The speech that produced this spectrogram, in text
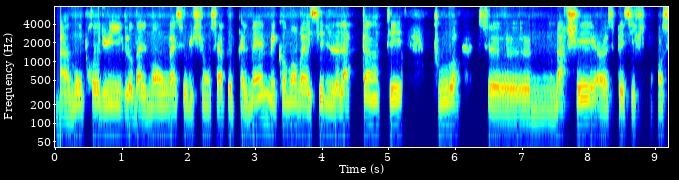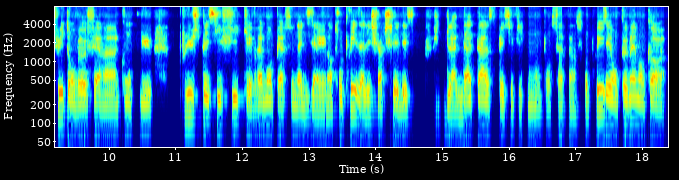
bah, mon produit globalement, ma solution c'est à peu près le même, mais comment on va essayer de la teinter pour ce marché spécifique. Ensuite, on veut faire un contenu plus spécifique et vraiment personnalisé à une entreprise, aller chercher des, de la data spécifiquement pour certaines entreprises. Et on peut même encore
